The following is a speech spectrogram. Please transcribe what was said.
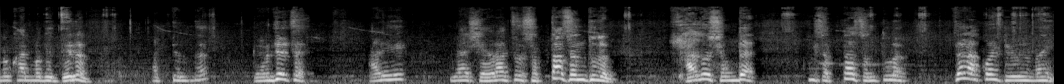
लोकांमध्ये देणं अत्यंत गरजेचं आहे. आणि या शहराचं सत्ता संतुलन. हा जो शब्द आहे ही सत्ता संतुलन जर आपण ठेवलं नाही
